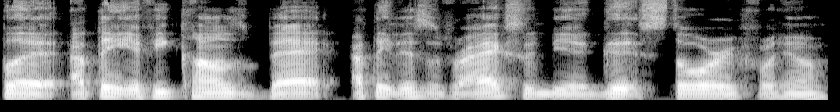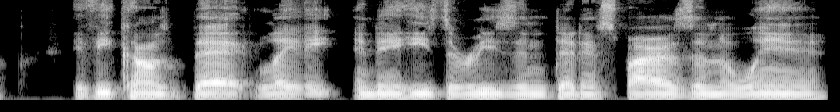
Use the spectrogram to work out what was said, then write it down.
But I think if he comes back, I think this is actually be a good story for him. If he comes back late and then he's the reason that inspires them to win,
